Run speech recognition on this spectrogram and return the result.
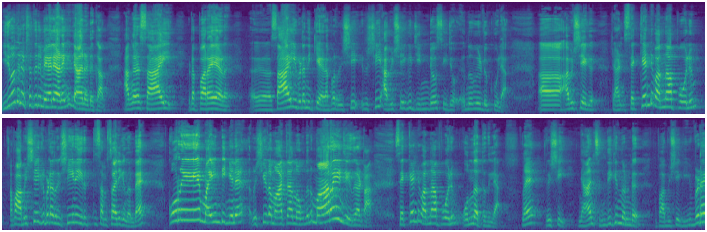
ഇരുപത് ലക്ഷത്തിന് മേലെയാണെങ്കിൽ ഞാൻ എടുക്കാം. അങ്ങനെ സായി ഇവിടെ പറയാണ്. സായി ഇവിടെ നിൽക്കുകയാണ്. അപ്പോൾ ഋഷി ഋഷി അഭിഷേക് ജിൻഡോ സിജോ എന്നൊന്നും എടുക്കൂല. അഭിഷേക്. സെക്കൻഡ് വന്നാൽ പോലും അപ്പോൾ അഭിഷേക് ഇവിടെ ഋഷീനെ ഇരുത്തി സംസാരിക്കുന്നുണ്ടേ. കുറേ മൈൻഡ് ഇങ്ങനെ ഋഷിയുടെ മാറ്റാൻ നോക്കുന്നുണ്ട്. മാറുകയും ചെയ്തു കേട്ടാ. സെക്കൻഡ് വന്നാൽ പോലും ഒന്നും എത്തത്തില്ല. ഏ ഋഷി ഞാൻ ചിന്തിക്കുന്നുണ്ട്. അപ്പോൾ അഭിഷേക് ഇവിടെ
